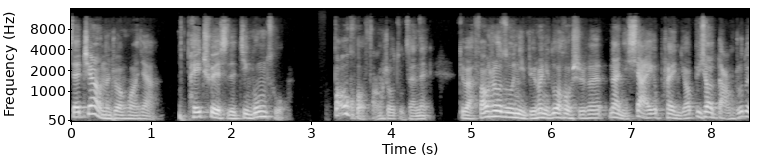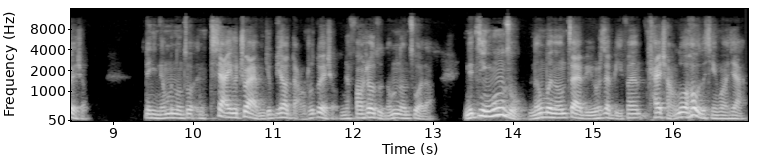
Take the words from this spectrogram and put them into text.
在这样的状况下，Patriots 的进攻组，包括防守组在内，对吧？防守组，你比如说你落后十分，那你下一个 play 你就要必须要挡住对手。那你能不能做下一个 drive？你就必须要挡住对手。你的防守组能不能做到？你的进攻组能不能在比如说在比分开场落后的情况下，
